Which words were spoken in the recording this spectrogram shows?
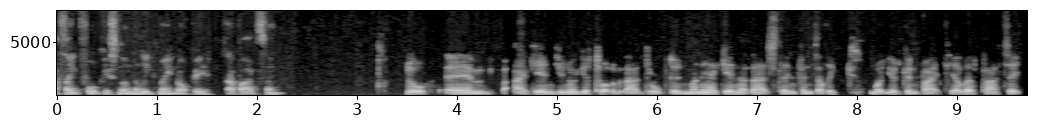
I think focusing on the league might not be a bad thing. No, um, but again, you know, you're talking about that drop down money again. That that strengthens the league. What you're going back to earlier, Patrick,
